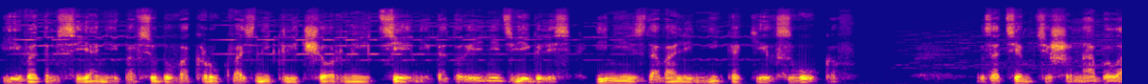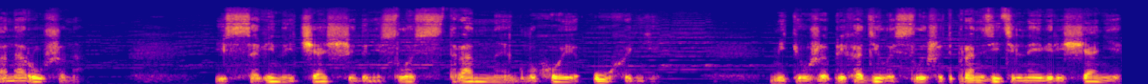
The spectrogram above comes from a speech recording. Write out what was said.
и в этом сиянии повсюду вокруг возникли черные тени, которые не двигались и не издавали никаких звуков. Затем тишина была нарушена. Из совиной чаще донеслось странное глухое уханье. Мике уже приходилось слышать пронзительное верещание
